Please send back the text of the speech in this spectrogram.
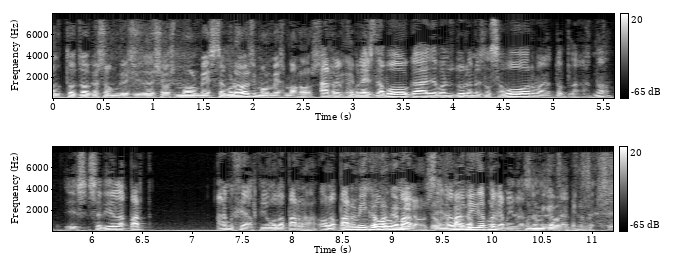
el, tots el que són greixos d'això és molt més saborós i molt més melós. el recobreix de boca, llavors dura més el sabor, bueno, tot plegat, no? És, seria la part unhealthy, o la part, Clar, o la part una mica normal. pecaminosa. Sí, una, una, mica pecaminosa. Una mica pecaminosa. sí.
